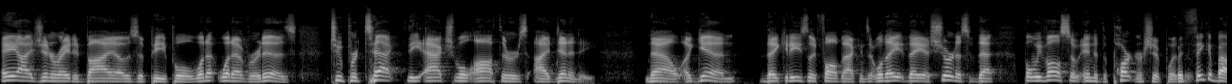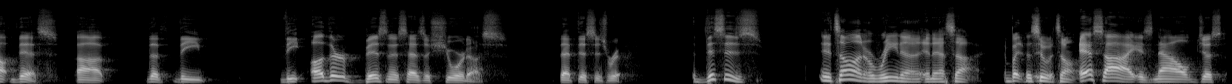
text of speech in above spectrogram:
AI generated bios of people, what, whatever it is, to protect the actual author's identity. Now, again, they could easily fall back and say, well, they, they assured us of that, but we've also ended the partnership with but them. think about this: uh, the the the other business has assured us that this is real. This is, It's on Arena and SI. But That's who it's on. SI is now just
